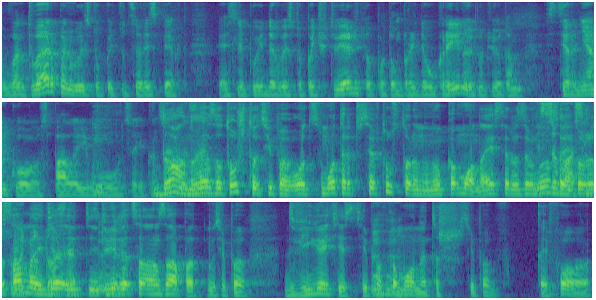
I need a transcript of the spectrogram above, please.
в Антверпен виступить, то це респект. А якщо поїде виступити в Тверь, то потім прийде в Україну, і тут його там Стерненко спали йому цей концерт. Да, но я за то, что типа вот смотрят все в ту сторону, ну камон, а если развернуться и согласен, то же с тобой самое тут тоже. делать, и двигаться на запад, ну типа двигайтесь, типа камон, это ж типа кайфово.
